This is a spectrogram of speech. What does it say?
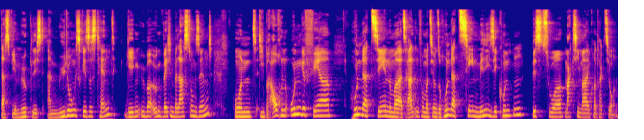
dass wir möglichst ermüdungsresistent gegenüber irgendwelchen Belastungen sind und die brauchen ungefähr 110, nur mal als Randinformation, so 110 Millisekunden bis zur maximalen Kontraktion.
